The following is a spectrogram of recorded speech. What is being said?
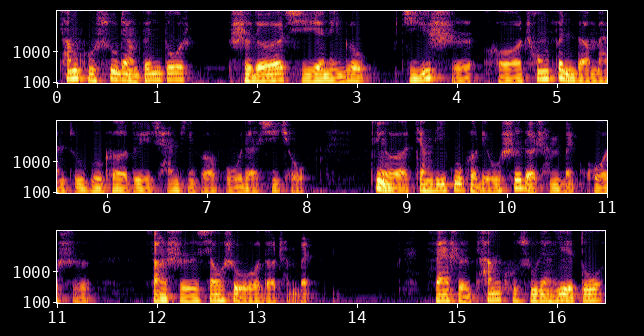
仓库数量增多，使得企业能够及时和充分的满足顾客对产品和服务的需求，进而降低顾客流失的成本，或是。丧失销售额的成本。三是仓库数量越多，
